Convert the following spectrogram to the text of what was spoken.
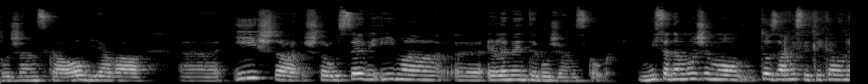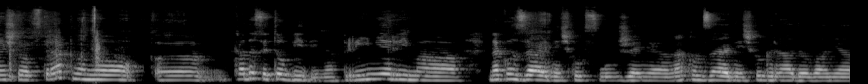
božanska objava i šta, što u sebi ima e, elemente božanskog. Mi sada možemo to zamisliti kao nešto abstraktno, no e, kada se to vidi na primjerima, nakon zajedničkog služenja, nakon zajedničkog radovanja,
